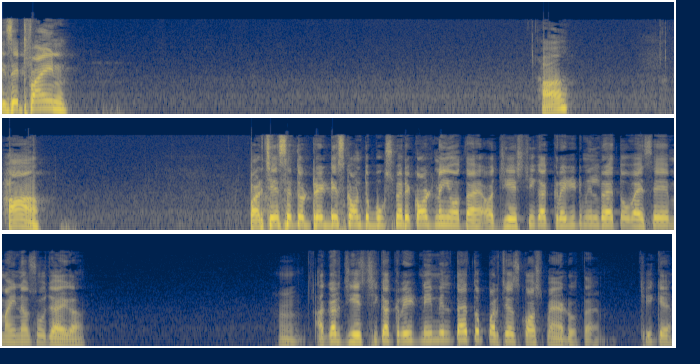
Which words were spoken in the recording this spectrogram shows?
is it fine हाँ हाँ परचेज से तो ट्रेड डिस्काउंट तो बुक्स में रिकॉर्ड नहीं होता है और जीएसटी का क्रेडिट मिल रहा है तो वैसे माइनस हो जाएगा। हम्म अगर जीएसटी का क्रेडिट नहीं मिलता है तो परचेज कॉस्ट में ऐड होता है। ठीक है?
